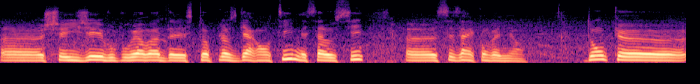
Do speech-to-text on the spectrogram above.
Chez IG vous pouvez avoir des stop loss garantis mais ça aussi c'est inconvénients. Donc euh,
